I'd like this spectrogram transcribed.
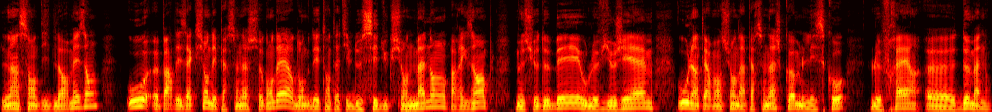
l'incendie de leur maison, ou euh, par des actions des personnages secondaires, donc des tentatives de séduction de Manon, par exemple, Monsieur de B, ou le vieux GM, ou l'intervention d'un personnage comme Lescaut, le frère de Manon.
